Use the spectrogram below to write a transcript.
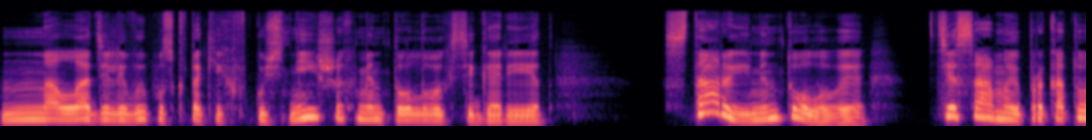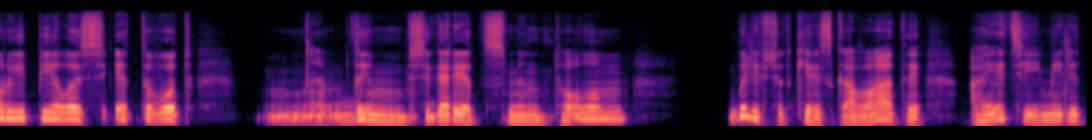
наладили выпуск таких вкуснейших ментоловых сигарет? Старые ментоловые — те самые, про которые пелось это вот дым сигарет с ментолом, были все таки рисковаты, а эти имели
